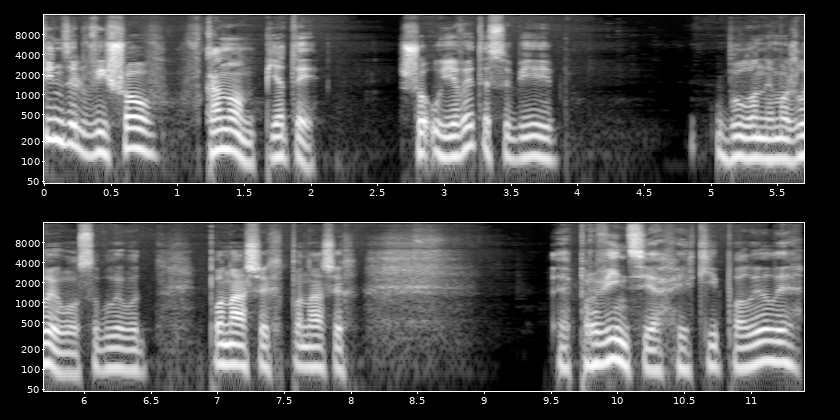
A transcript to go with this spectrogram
Пінзель війшов в канон п'яти, що уявити собі було неможливо, особливо по наших, по наших е, провінціях, які палили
